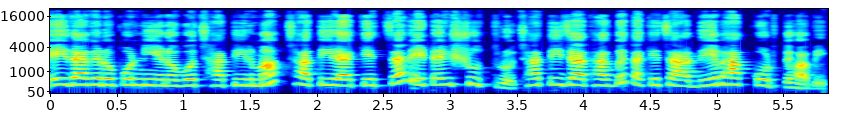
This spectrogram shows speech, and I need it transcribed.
এই দাগের ওপর নিয়ে নেব ছাতির মাপ, ছাতির একের চার, এটাই সূত্র। ছাতি যা থাকবে তাকে চার দিয়ে ভাগ করতে হবে।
